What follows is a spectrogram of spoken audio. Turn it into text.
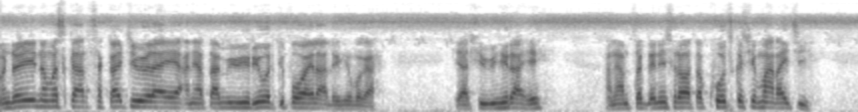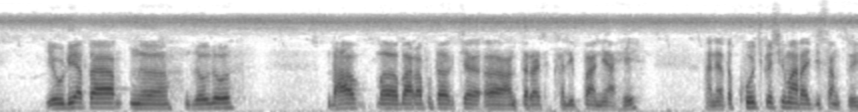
मंडळी नमस्कार. सकाळची वेळ आहे आणि आता आम्ही विहिरीवरती पोहायला आलो हे बघा. ही अशी विहीर आहे. आणि आमचा गणेशराव आता खोच कशी मारायची एवढी आता जवळजवळ दहा बारा फुटाच्या अंतराच्या खाली पाणी आहे. आणि आता खोच कशी मारायची सांगतोय.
